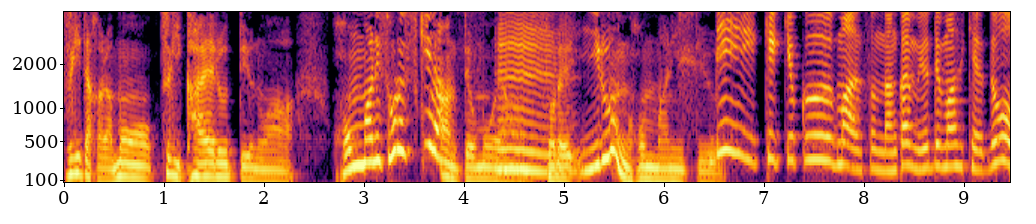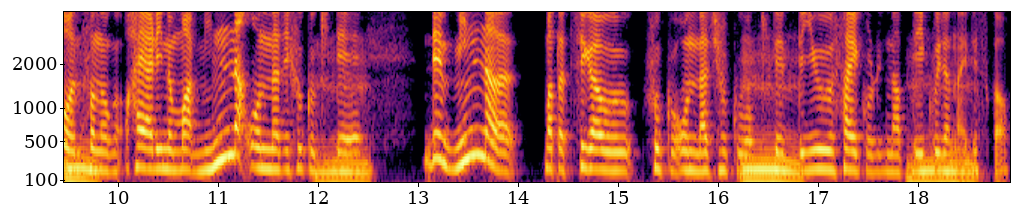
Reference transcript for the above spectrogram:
過ぎたからもう次変えるっていうのは、ほんまにそれ好きなんて思うやん。うんそれいるんほんまにっていう。で、結局、まあ、その何回も言ってますけど、うんその流行りの、まあ、みんな同じ服着て、うんで、みんな、また違う服、同じ服を着てっていうサイクルになっていくじゃないですか。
